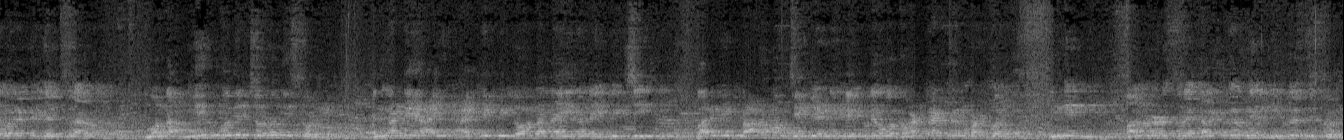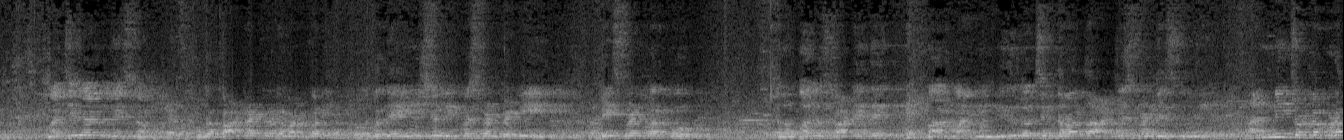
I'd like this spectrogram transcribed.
ఎవరైతే గెలిచినారో మొన్న మీరు కొద్దిగా చొరవ తీసుకోండి. ఎందుకంటే ఐ ఐటీపీ లోన్ అన్న ఏదైనా ఇప్పించి వారికి ప్రారంభం చేయండి. లేకుంటే ఒక కాంట్రాక్టర్ని పట్టుకొని ఇన్ని పనులు నడుస్తున్నాయి. కలెక్టర్ మీరు ఇంట్రెస్ట్ తీసుకోండి. మంచిర్యాలు చేసినాం. ఒక కాంట్రాక్టర్ని పట్టుకొని కొద్దిగా ఇనిషియల్ ఇన్వెస్ట్మెంట్ పెట్టి బేస్మెంట్ వరకు పనులు స్టార్ట్ అయితే మాకు మాకు నిధులు వచ్చిన తర్వాత అడ్జస్ట్మెంట్ చేసుకుని అన్ని చోట్ల కూడా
